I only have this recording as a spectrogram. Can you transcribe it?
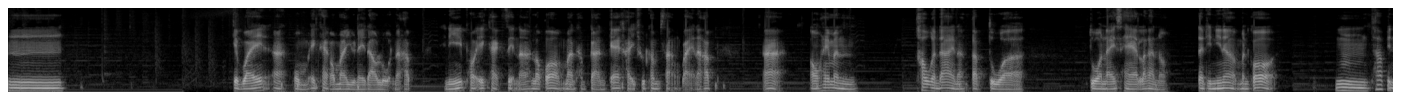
อืมเก็บไว้ อะ ผม extract ออกมาอยู่ในดาวน์โหลดนะครับ ทีนี้พอ extract เสร็จนะ เราก็มาทำการแก้ไขชุดคำสั่งไปนะครับ อ่า เอาให้มันเข้ากันได้นะ กับตัวตัว nice hat แล้วกันเนาะ แต่ทีนี้เนะมันก็ อืม ถ้าเป็น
